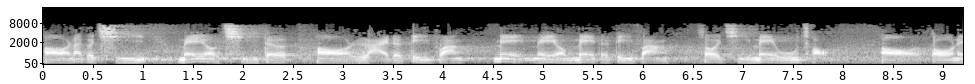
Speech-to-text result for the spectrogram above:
哦，那个起没有起的哦来的地方，灭没有灭的地方，所以起灭无从哦，都呢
